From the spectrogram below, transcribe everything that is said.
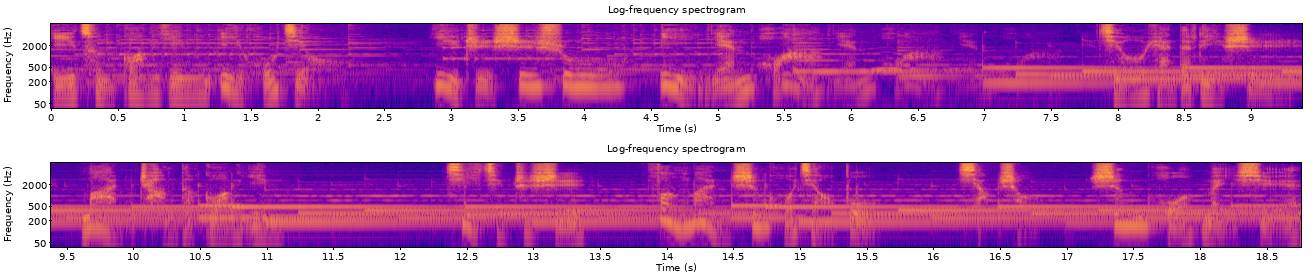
一寸光阴，一壶酒，一纸诗书，一年华。年华，年华。久远的历史，漫长的光阴。寂静之时，放慢生活脚步，享受生活美学。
